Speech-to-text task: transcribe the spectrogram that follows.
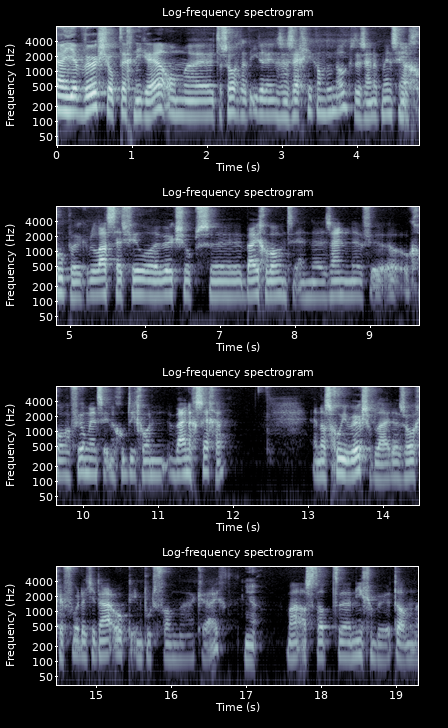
Ja, en je hebt workshop technieken hè, om eh, te zorgen dat iedereen zijn zegje kan doen ook. Er zijn ook mensen in Ja. een groep. Ik heb de laatste tijd veel eh, workshops eh, bijgewoond. En er zijn ook gewoon veel mensen in een groep die gewoon weinig zeggen. En als goede workshopleider zorg je ervoor dat je daar ook input van krijgt. Ja. Maar als dat niet gebeurt, dan,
